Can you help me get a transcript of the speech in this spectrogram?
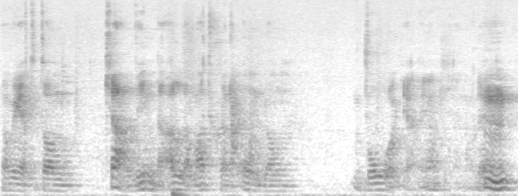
de vet att de kan vinna alla matcherna om de vågar egentligen. Och det, Mm.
